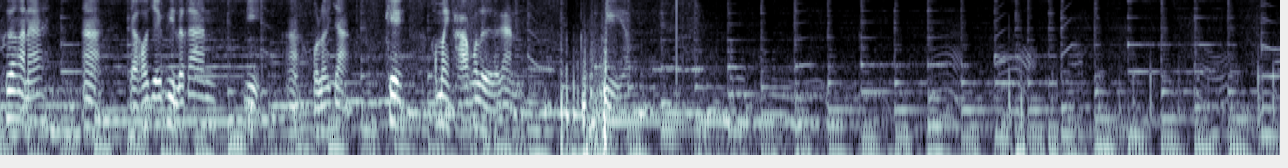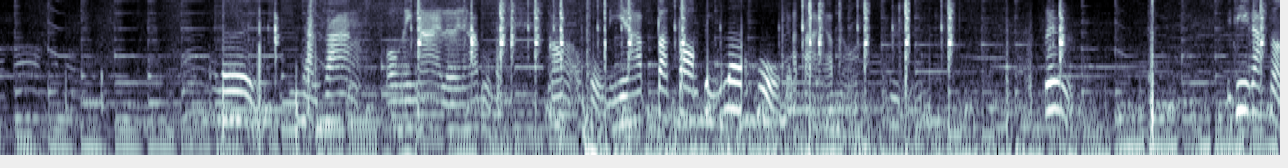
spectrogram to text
เครื่องอะนะอ่าอย่าเข้าใจผิดแล้วกันนี่อ่าคนละอย่างโอเคเข้าไมค์ครับกันเลยแล้วกันนี่ครับ เลยการสร้างก็ง่ายๆเลยนะครับผมก็โอ้โหนี้นะครับ ตัดต่อสีเลยโอ้โหจะตายครับเนาะซึ่ง วิธีการสอ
